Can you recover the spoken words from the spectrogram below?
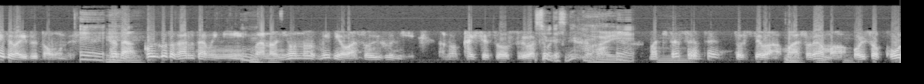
えてはいると思うんです。えー、ただ、こういうことがあるために、うん、あの日本のメディアはそういうふうにあの解説をするわけですそうですね。はい。まあ、北朝鮮としては、まあ、それはまあ、およそ口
